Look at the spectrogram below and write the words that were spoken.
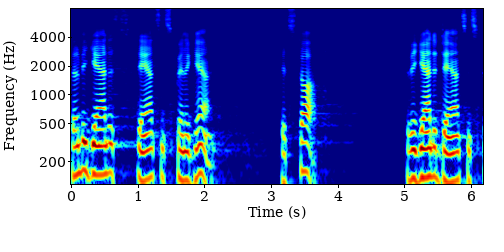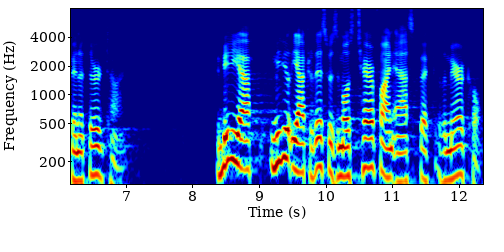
Then it began to dance and spin again. It stopped. It began to dance and spin a third time. Immediately after this was the most terrifying aspect of the miracle.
